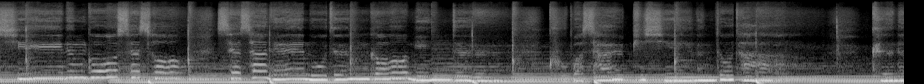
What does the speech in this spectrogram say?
거하시는 곳에서 세상의 모든 거민들을 굽어 살피시는도다. 그는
